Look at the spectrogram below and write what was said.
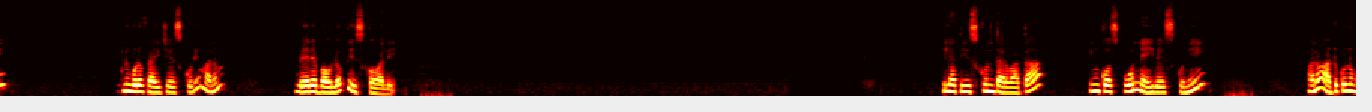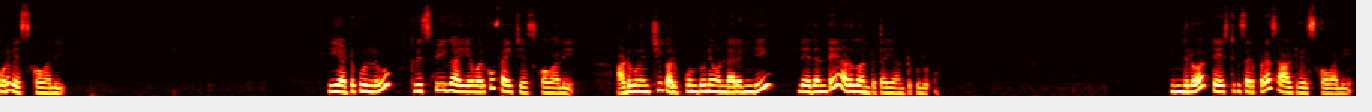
వీటిని కూడా ఫ్రై చేసుకుని మనం వేరే బౌల్లోకి తీసుకోవాలి. ఇలా తీసుకున్న తర్వాత ఇంకో స్పూన్ నెయ్యి వేసుకుని మనం అటుకులను కూడా వేసుకోవాలి. ఈ అటుకులు క్రిస్పీగా అయ్యే వరకు ఫ్రై చేసుకోవాలి. అడుగు నుంచి కలుపుకుంటూనే ఉండాలండి. లేదంటే అడుగు అంటుతాయి అంటుకులు. ఇందులో టేస్ట్కి సరిపడా సాల్ట్ వేసుకోవాలి.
